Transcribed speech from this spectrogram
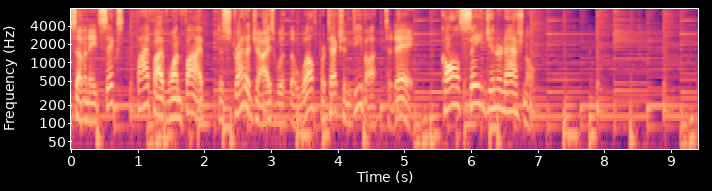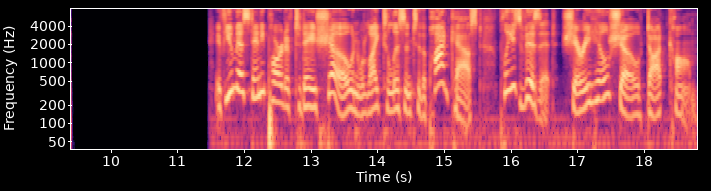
786 5515 to strategize with the Wealth Protection Diva today. Call Sage International. If you missed any part of today's show and would like to listen to the podcast, please visit sherryhillshow.com.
